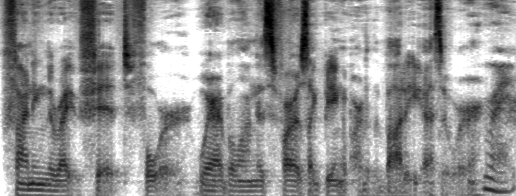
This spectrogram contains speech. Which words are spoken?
finding the right fit for where I belong as far as like being a part of the body, as it were. Right.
